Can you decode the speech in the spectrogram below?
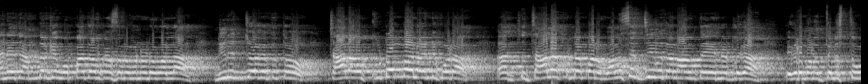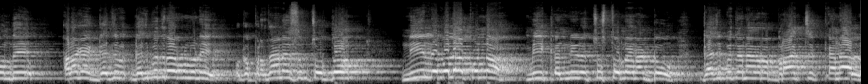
అనేది అందరికీ ఉపాధి అవకాశాలు ఉండడం వల్ల నిరుద్యోగతతో చాలా కుటుంబాలు అన్ని కూడా చాలా కుటుంబాలు వలస జీవితాలు ఆగుతాయి అన్నట్లుగా ఇక్కడ మనం తెలుస్తూ ఉంది. అలాగే గజ గజపతిరాములోని ఒక ప్రధాన చూద్దాం. నీళ్ళు ఇవ్వలేకుండా మీ కన్నీళ్ళు చూస్తున్నానంటూ గజపతి నగరం బ్రాంచ్ కెనాల్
